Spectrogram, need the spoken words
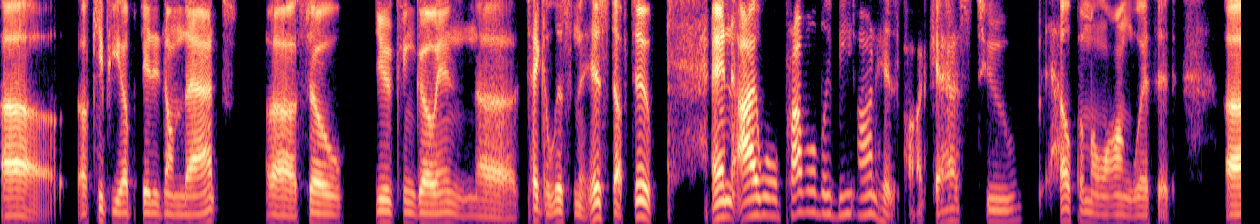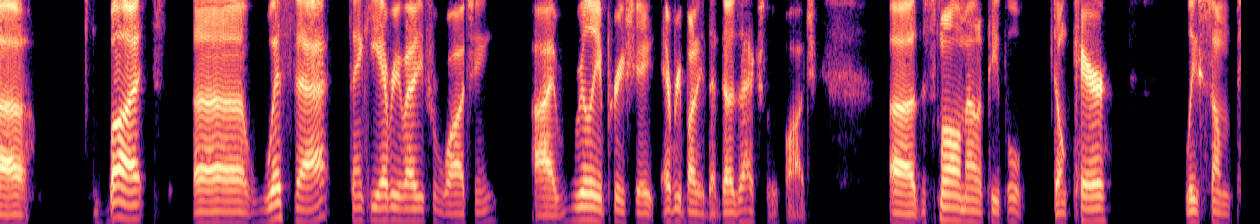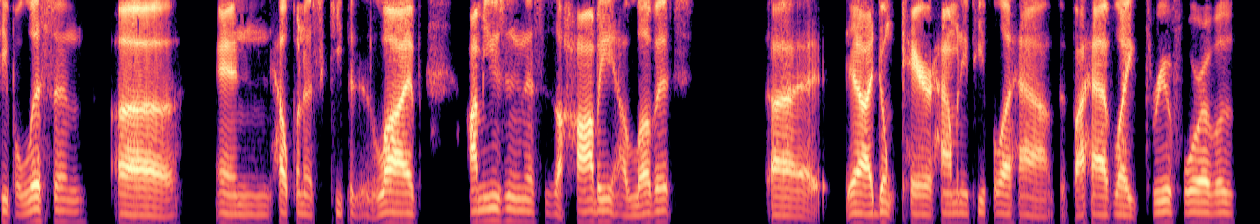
uh, i'll keep you updated on that uh, so you can go in and uh, take a listen to his stuff too. And I will probably be on his podcast to help him along with it. Uh, but uh, with that, thank you everybody for watching. I really appreciate everybody that does actually watch. Uh, the small amount of people don't care. At least some people listen uh, and helping us keep it alive. I'm using this as a hobby. I love it. Uh, yeah, I don't care how many people I have. If I have like three or four of them,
